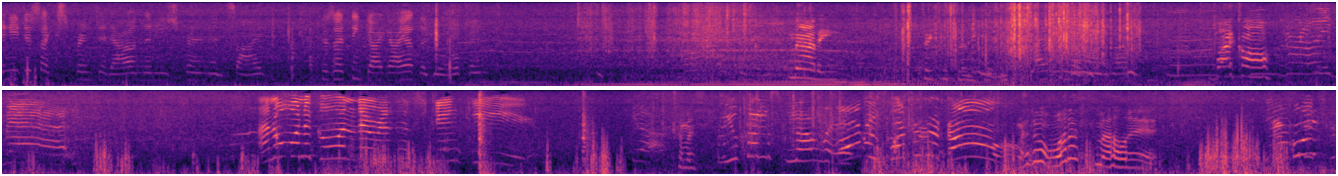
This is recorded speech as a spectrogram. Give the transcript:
and he just like sprinted out and then he sprinted inside because I think Guy Guy had the door open. Maddie, take this in, please. I think I don't know. Bye, call. really bad. I don't want to go in there. It's stinky. Yeah. Come on. You come smell it. Dog. I don't want to smell it. You're going to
